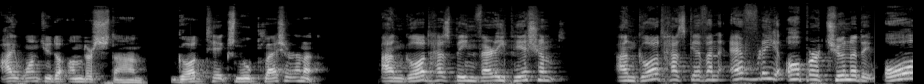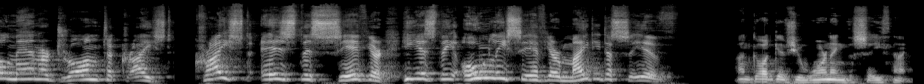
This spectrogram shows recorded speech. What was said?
I want you to understand God takes no pleasure in it. And God has been very patient. And God has given every opportunity. All men are drawn to Christ. Christ is the Savior. He is the only Savior mighty to save. And God gives you warning this evening.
